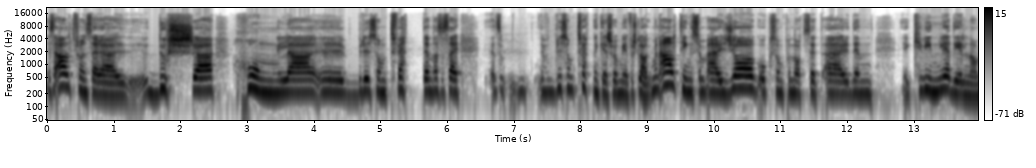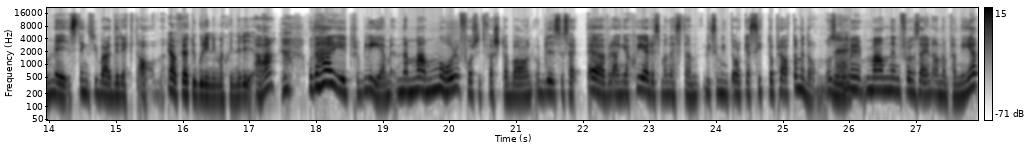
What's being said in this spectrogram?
Alltså allt från så här uh, duscha, hångla, uh, bry sig om tvätten, alltså så här, alltså, bry sig om tvätten kanske var mer förslag, men allting som är jag och som på något sätt är den kvinnliga delen av mig stängs ju bara direkt av. Ja, för att du går in i maskineriet. Ja. Och det här är ju ett problem när mammor får sitt första barn och blir så, så här överengagerade som man nästan liksom inte orkar sitta och prata med dem. Och så Nej. kommer mannen från så här en annan planet.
